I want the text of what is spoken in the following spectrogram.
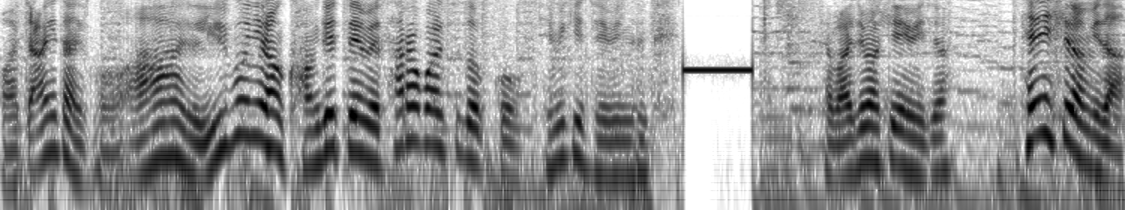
와 짱이다 이거. 아 이거 일본이랑 관계 때문에 사라고 할 수도 없고. 재밌긴 재밌는데. 자 마지막 게임이죠. 테니스 갑니다.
